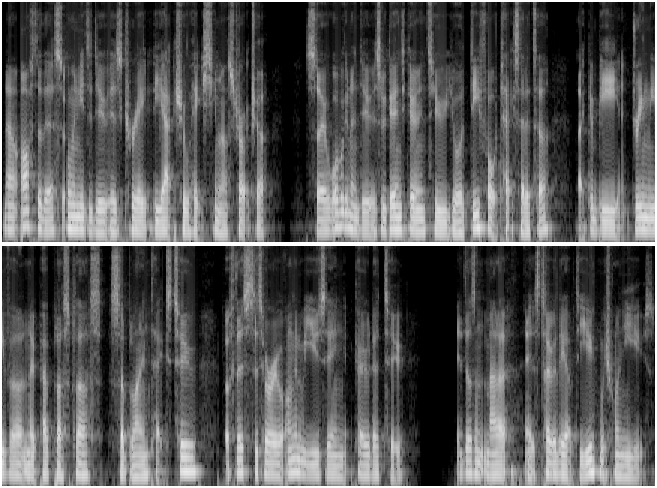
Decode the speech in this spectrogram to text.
Now after this, all we need to do is create the actual HTML structure. So what we're going to do is we're going to go into your default text editor, that could be Dreamweaver, Notepad++, Sublime Text 2, but for this tutorial I'm going to be using Coda 2. It doesn't matter, it's totally up to you which one you use.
